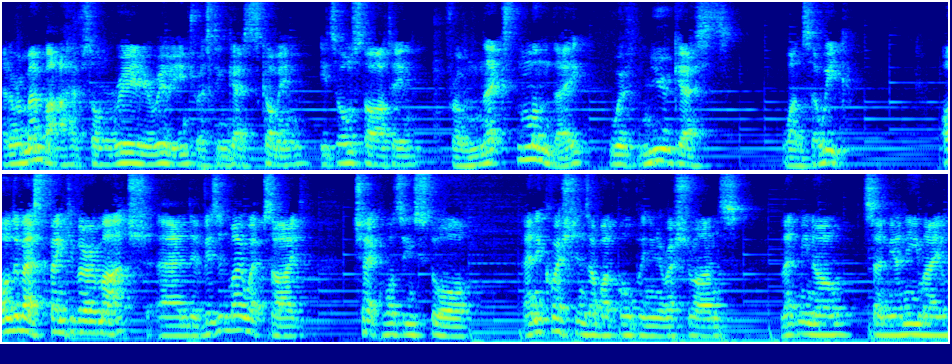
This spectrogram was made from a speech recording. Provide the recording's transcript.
And remember, I have some really, really interesting guests coming. It's all starting from next Monday with new guests once a week. All the best, thank you very much, and visit my website, check what's in store. Any questions about opening restaurants, let me know, send me an email.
